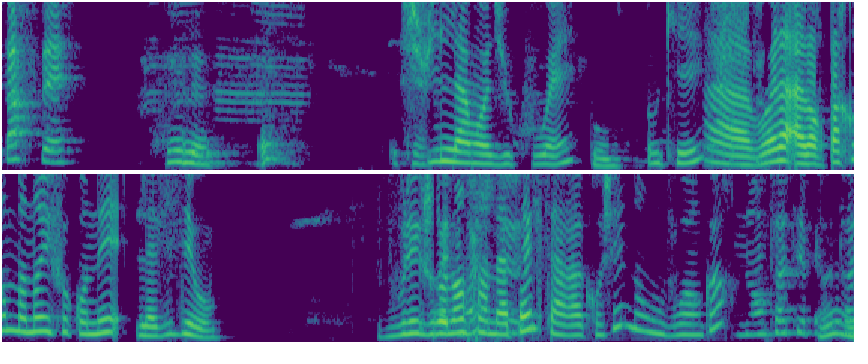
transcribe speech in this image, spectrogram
parfait. Cool. Je suis là, moi, du coup, ouais. Bon. Ok. Ah, voilà. Alors, par contre, maintenant, il faut qu'on ait la vidéo. Vous voulez que je Ouais, relance moi, un je te- appel? Ça a raccroché? Non, on voit encore? Non, toi, t'es Ouais, toi,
